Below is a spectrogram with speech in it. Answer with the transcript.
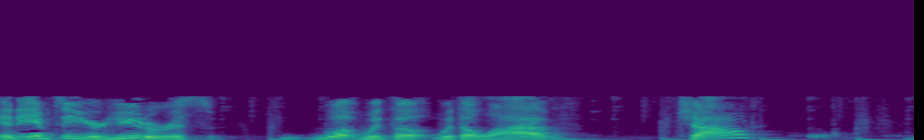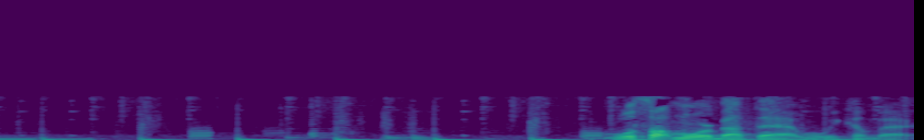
and empty your uterus, what, with a, with a live child? We'll talk more about that when we come back.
